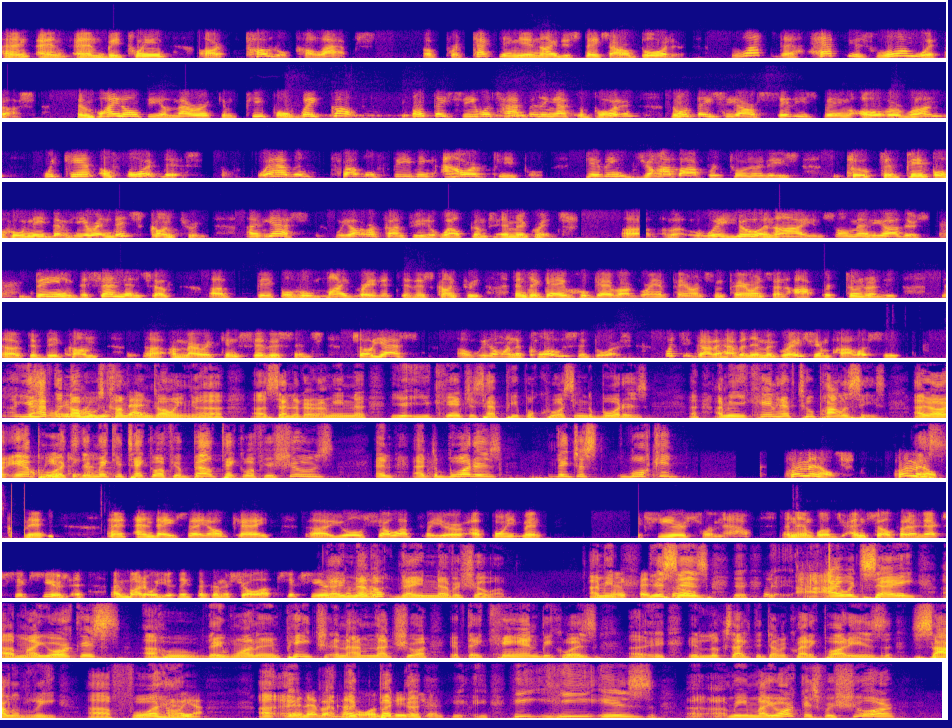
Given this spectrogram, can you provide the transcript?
and, and, and between our total collapse of protecting the United States, our border, what the heck is wrong with us? And why don't the American people wake up? Don't they see what's happening at the border? Don't they see our cities being overrun? We can't afford this. We're having trouble feeding our people, giving job opportunities to, to people who need them here in this country. And yes, we are a country that welcomes immigrants. Uh, we, you and I, and so many others, being descendants of, of people who migrated to this country and to gave, who gave our grandparents and parents an opportunity uh, to become uh, American citizens. So, yes, uh, we don't want to close the doors, but you got to have an immigration policy. You have to know who's coming and going, uh, uh, Senator. I mean, uh, you you can't just have people crossing the borders. Uh, I mean, you can't have two policies at our airports. Oh, they make you take off your belt, take off your shoes, and at the borders, they just walk in. Criminals, criminals yes. come in, and and they say, okay, uh, you'll show up for your appointment six years from now, and then we'll. And so for the next six years, and by the way, you think they're going to show up six years? They never. Now? They never show up. I mean, and, and this so, is. I would say uh, Mayorkas. Uh, who they want to impeach, and I'm not sure if they can because uh, it, it, looks like the Democratic Party is solidly uh, for him. Oh yeah, uh, they never but, but uh, he, he he is uh, I mean, Mayorkas for sure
